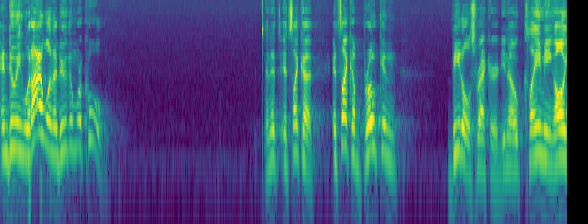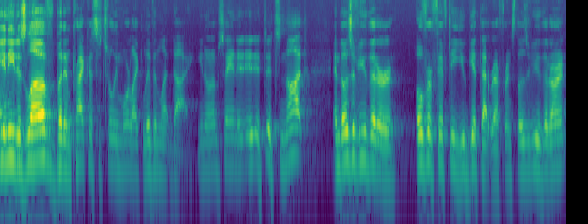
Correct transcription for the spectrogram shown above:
and doing what I want to do, then we're cool. And it, it's, like a, it's like a broken Beatles record, you know, claiming all you need is love, but in practice, it's really more like live and let die. You know what I'm saying? It, it, it's not, and those of you that are over 50, you get that reference. Those of you that aren't,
